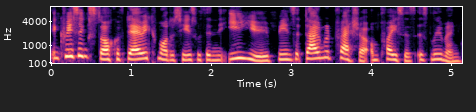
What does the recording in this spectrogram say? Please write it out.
increasing stock of dairy commodities within the EU means that downward pressure on prices is looming.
